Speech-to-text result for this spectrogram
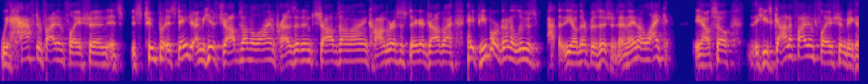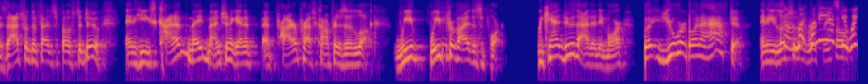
we have to fight inflation. It's it's too it's dangerous. I mean, his job's on the line, president's job's on the line, Congress is taking jobs on the line. Hey, people are going to lose you know their positions, and they don't like it. You know, so he's got to fight inflation because that's what the Fed's supposed to do. And he's kind of made mention again at, at prior press conferences. Look, we've we've mm-hmm. provided the support. We can't do that anymore, but you're going to have to. And he looks. So let, let, me ask you, what,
